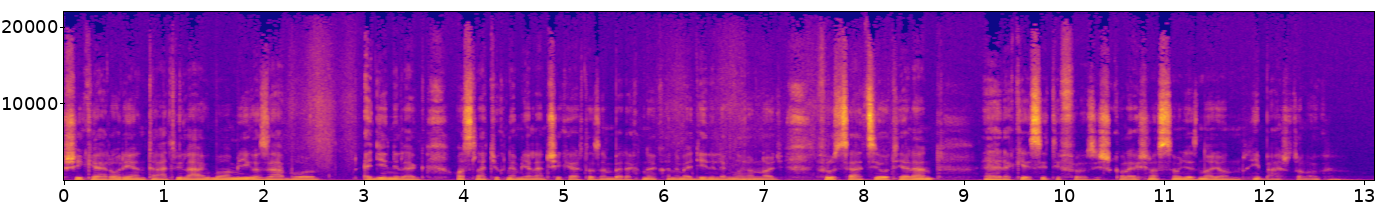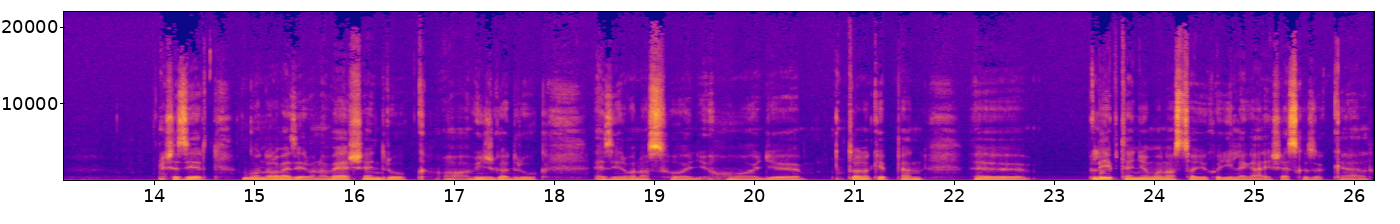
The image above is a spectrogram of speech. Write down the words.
sikerorientált világba, ami igazából egyénileg azt látjuk nem jelent sikert az embereknek, hanem egyénileg nagyon nagy frusztrációt jelent, erre készíti fel az iskola, és én azt hiszem, hogy ez nagyon hibás dolog. És ezért gondolom, ezért van a versenydruk, a vizsgadruk, ezért van az, hogy, hogy tulajdonképpen lépten nyomon azt halljuk, hogy illegális eszközökkel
